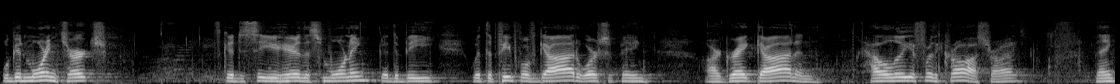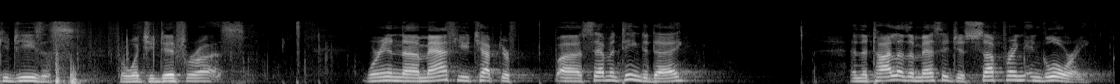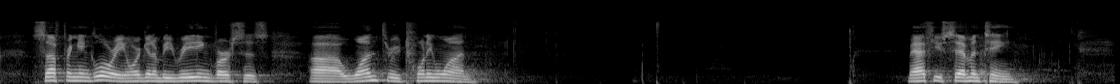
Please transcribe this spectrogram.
Well, good morning, church. It's good to see you here this morning. Good to be with the people of God, worshiping our great God, and hallelujah for the cross, right? Thank you, Jesus, for what you did for us. We're in uh, Matthew chapter uh, 17 today, and the title of the message is Suffering and Glory. Suffering and Glory, and we're going to be reading verses uh, 1 through 21. Matthew 17.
